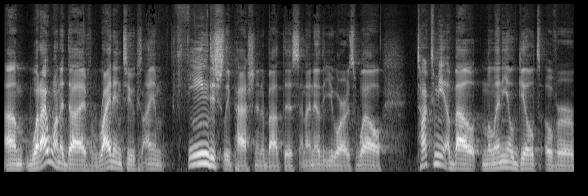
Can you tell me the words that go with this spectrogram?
Um, what I want to dive right into, because I am fiendishly passionate about this, and I know that you are as well, Talk to me about millennial guilt over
